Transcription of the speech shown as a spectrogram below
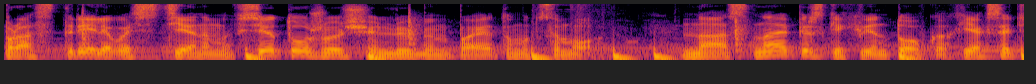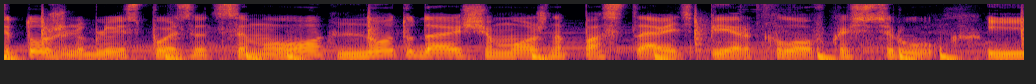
простреливать стены мы все тоже очень любим, поэтому ЦМО. На снайперских винтовках я, кстати, тоже люблю использовать СМО, но туда еще можно поставить перк ловкость рук и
